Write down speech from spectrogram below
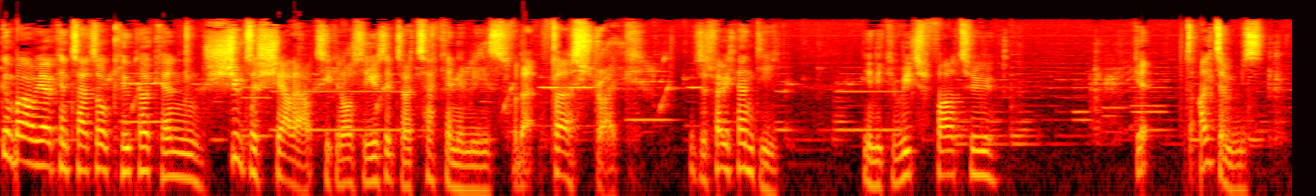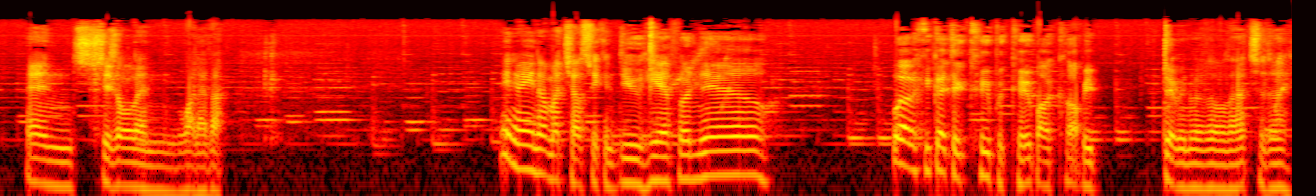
Goombario can tattle, Koopa can shoot a shell out. He can also use it to attack enemies for that first strike, which is very handy. And he can reach far to get items and chisel and whatever. Anyway, not much else we can do here for now. Well, we could go to Koopa Koot. But I can't be doing with all that today.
